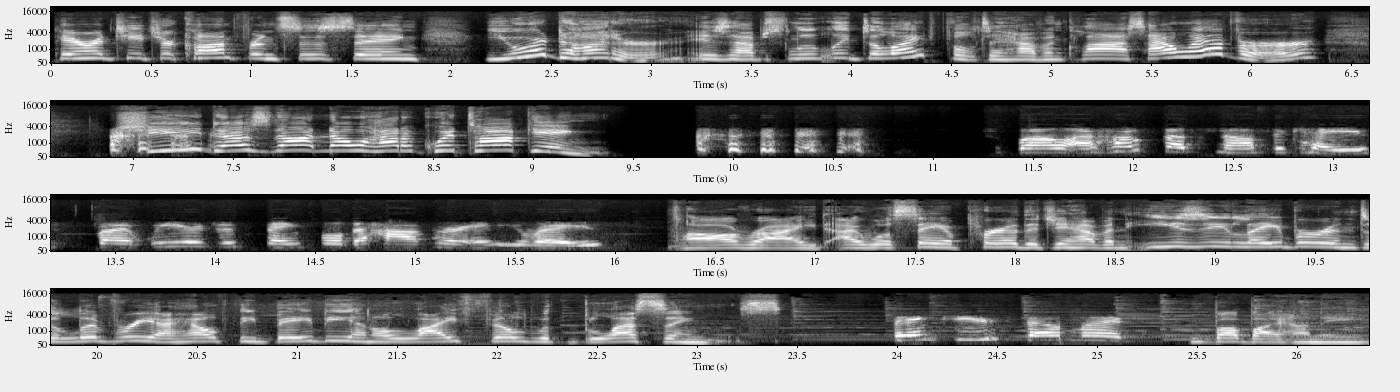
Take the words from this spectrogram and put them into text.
parent teacher conferences saying your daughter is absolutely delightful to have in class. However, she does not know how to quit talking. Well, I hope that's not the case, but we are just thankful to have her anyways. All right. I will say a prayer that you have an easy labor and delivery, a healthy baby, and a life filled with blessings. Thank you so much. Bye bye, honey.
